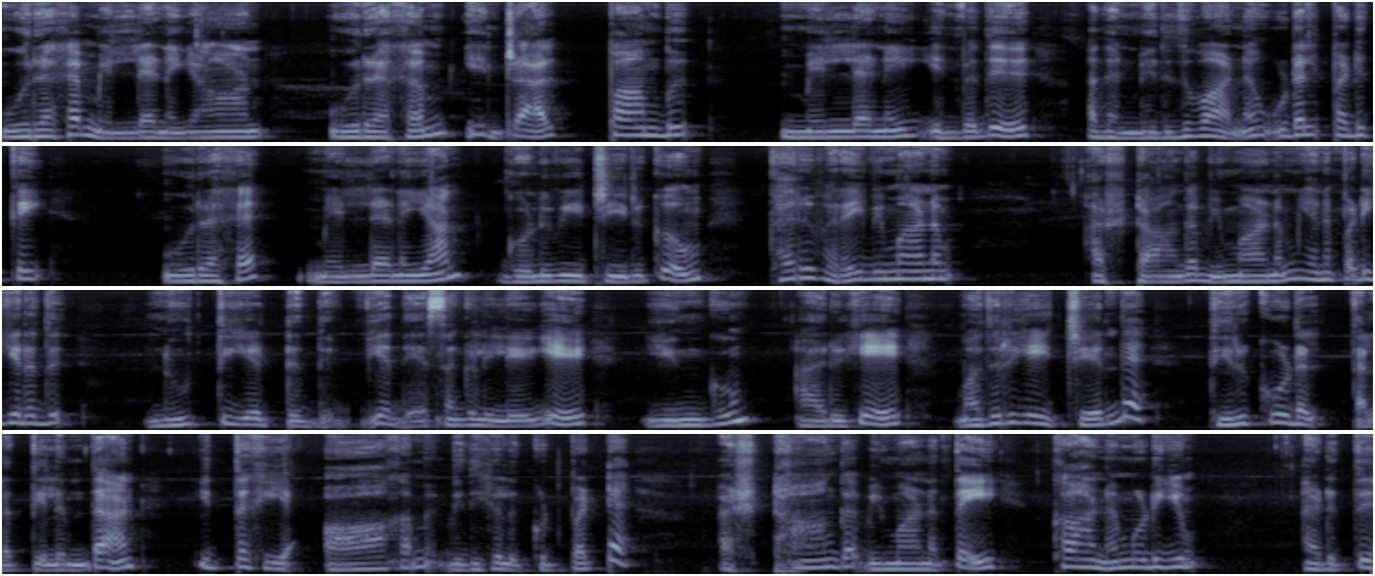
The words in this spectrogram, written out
உரக மெல்லணையான் உரகம் என்றால் பாம்பு. மெல்லணை என்பது அதன் மிருதுவான உடல் படுக்கை. உரக மெல்லணையான் கொலுவீற்றிருக்கும் கருவறை விமானம். அஷ்டாங்க விமானம் எனப்படுகிறது. நூற்றி எட்டு திவ்ய தேசங்களிலேயே இங்கும் அருகே மதுரையைச் சேர்ந்த திருக்கூடல் தலத்திலும்தான் இத்தகைய ஆகம விதிகளுக்குட்பட்ட அஷ்டாங்க விமானத்தை காண முடியும். அடுத்து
